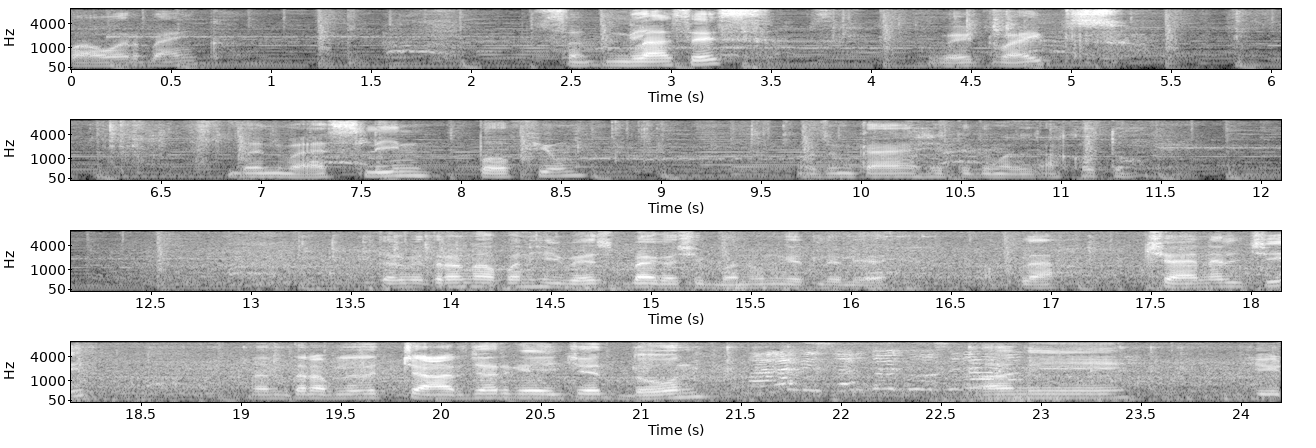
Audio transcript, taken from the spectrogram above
power bank sunglasses wet wipes then Vaseline perfume अजून काय आहे ते तुम्हाला दाखवतो. तर मित्रांनो आपण ही वेस्ट बॅग अशी बनवून घेतलेली आहे. आपल्या चॅनलची नंतर आपल्याला चार्जर घ्यायचे आहेत दोन. आणि ही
